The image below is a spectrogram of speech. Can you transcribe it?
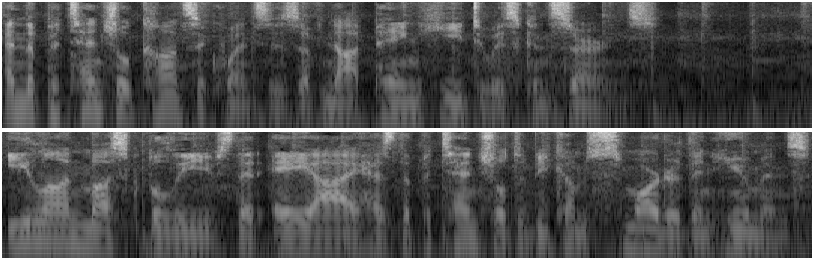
and the potential consequences of not paying heed to his concerns. Elon Musk believes that AI has the potential to become smarter than humans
